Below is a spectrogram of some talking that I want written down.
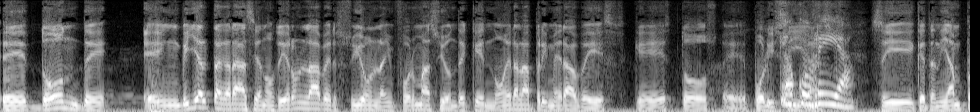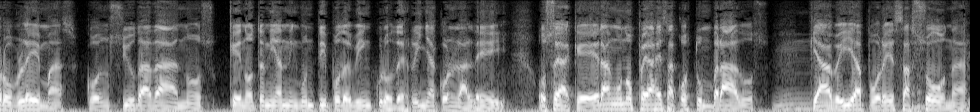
eh, donde en Villa Altagracia nos dieron la versión, la información de que no era la primera vez que estos eh, policías, ¿Qué ocurría? sí, que tenían problemas con ciudadanos que no tenían ningún tipo de vínculos de riña con la ley. O sea, que eran unos peajes acostumbrados que había por esa zona.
